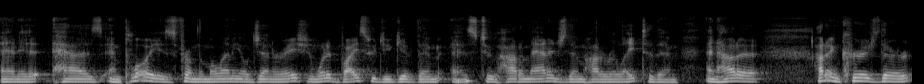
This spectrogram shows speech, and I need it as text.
and it has employees from the millennial generation? What advice would you give them as to how to manage them, how to relate to them, and how to how to encourage their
